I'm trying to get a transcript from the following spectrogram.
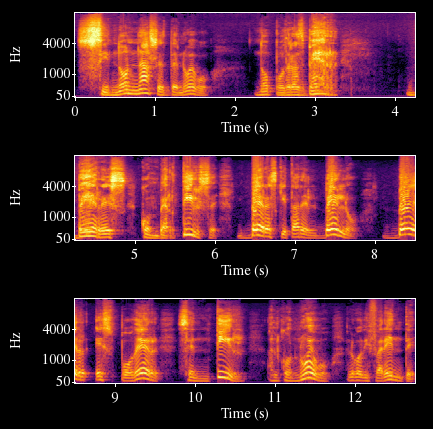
Si no naces de nuevo, no podrás ver. Ver es convertirse, ver es quitar el velo, ver es poder sentir algo nuevo, algo diferente.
